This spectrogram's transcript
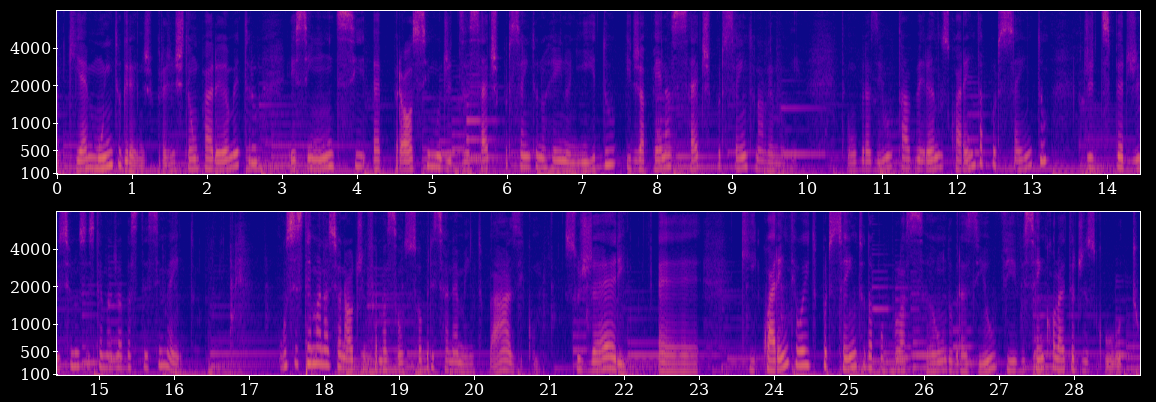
o que é muito grande. Para a gente ter um parâmetro, esse índice é próximo de 17% no Reino Unido e de apenas 7% na Alemanha. Então, o Brasil está beirando os 40% de desperdício no sistema de abastecimento. O Sistema Nacional de Informação sobre Saneamento Básico sugere é, que 48% da população do Brasil vive sem coleta de esgoto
